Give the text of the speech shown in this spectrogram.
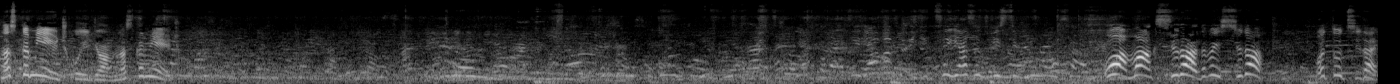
На скамеечку идем, на скамеечку. Це я за 200 гривень. О, Макс, сюда, дивись, сюда. Вот тут сідай.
